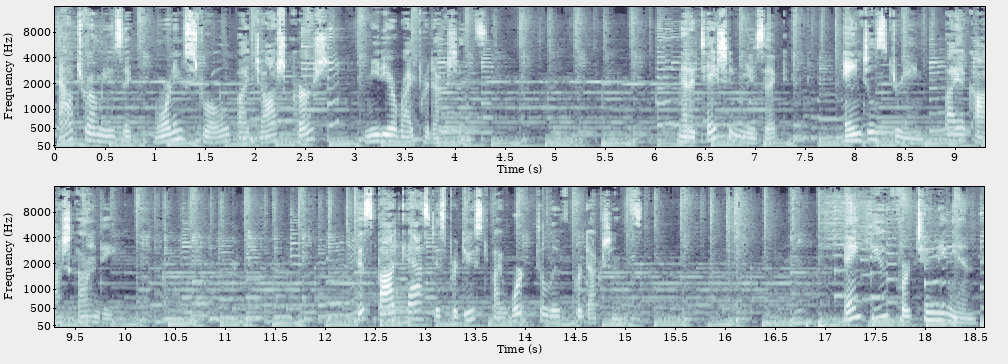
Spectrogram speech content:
Outro music, Morning Stroll by Josh Kirsch, Media Right Productions. Meditation music, Angel's Dream by Akash Gandhi. This podcast is produced by Work to Live Productions. Thank you for tuning in.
